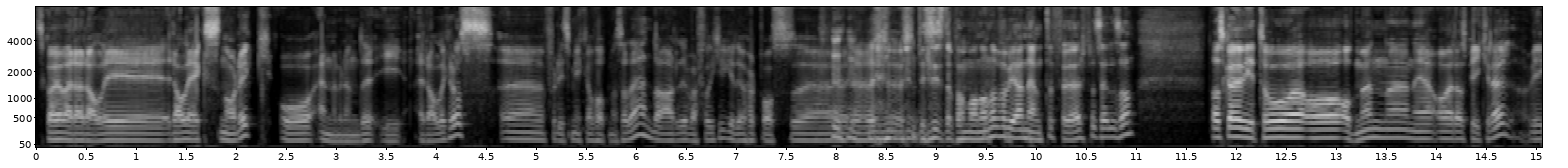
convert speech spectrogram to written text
skal jo være rally, rally X Nordic og NM-runde i rallycross. Eh, for de som ikke har fått med seg det, da har de i hvert fall ikke giddet å høre på oss de siste par månedene, for vi har nevnt det før, for å si det sånn. Da skal vi to og Oddmund ned og være spikere. Vi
